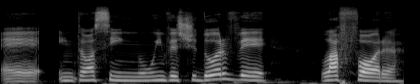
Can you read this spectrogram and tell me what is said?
É, então, assim, o investidor vê lá fora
